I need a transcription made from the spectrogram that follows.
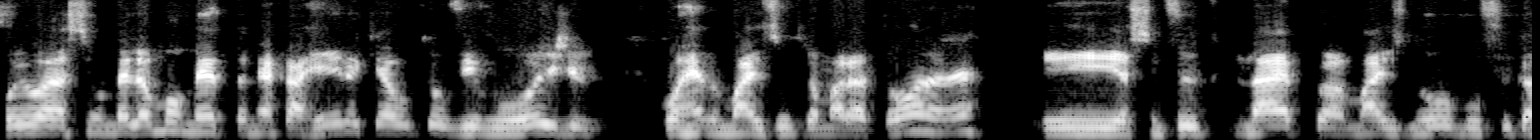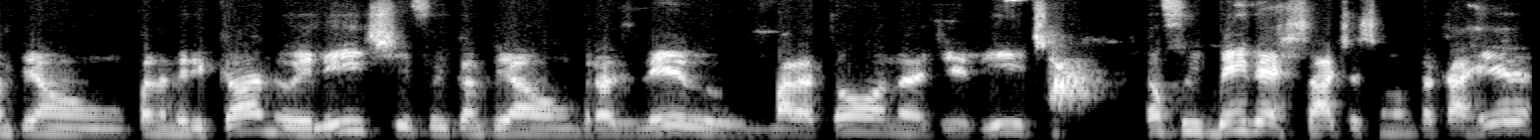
foi assim, o melhor momento da minha carreira, que é o que eu vivo hoje, correndo mais ultramaratona, né? E assim, fui na época mais novo, fui campeão pan-americano, elite, fui campeão brasileiro, maratona, de elite. Então fui bem versátil assim, ao longo da carreira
